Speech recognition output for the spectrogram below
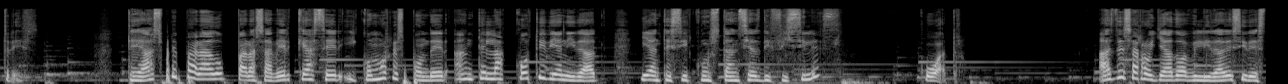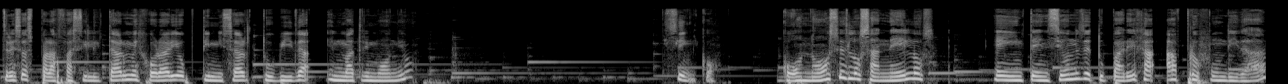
3. ¿Te has preparado para saber qué hacer y cómo responder ante la cotidianidad y ante circunstancias difíciles? 4. ¿Has desarrollado habilidades y destrezas para facilitar, mejorar y optimizar tu vida en matrimonio? 5. ¿Conoces los anhelos e intenciones de tu pareja a profundidad?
